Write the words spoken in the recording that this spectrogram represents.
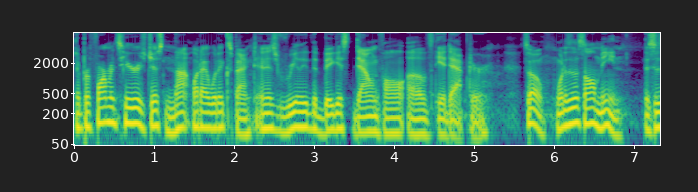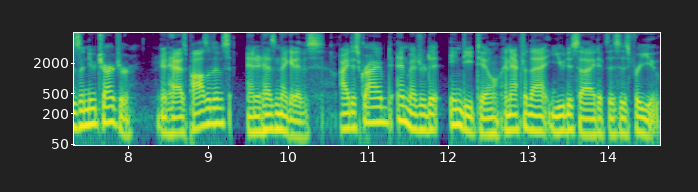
The performance here is just not what I would expect and is really the biggest downfall of the adapter. So, what does this all mean? This is a new charger. It has positives and it has negatives. I described and measured it in detail, and after that, you decide if this is for you.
